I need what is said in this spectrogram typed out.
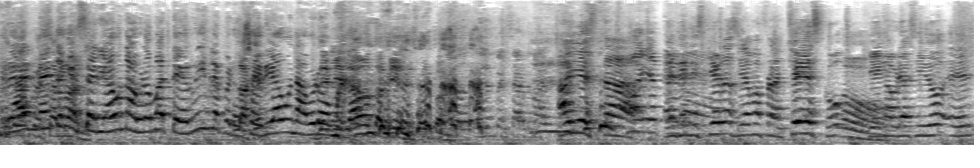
realmente que mal. sería una broma terrible, pero La sería gente- una De broma. mi lado también, discúlpame. Ahí está. Oye, El de la izquierda se llama Francesco, No. quien habría sido el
